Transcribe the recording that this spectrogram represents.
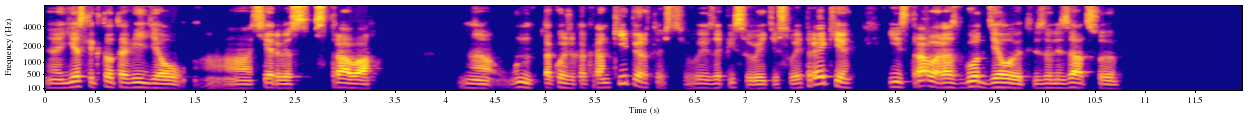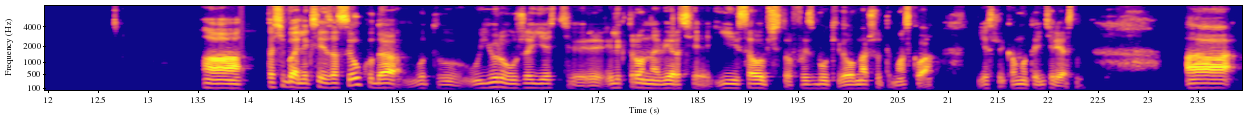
Э, если кто-то видел э, сервис Strava, он такой же, как Runkeeper, то есть вы записываете свои треки, и Strava раз в год делает визуализацию. А, спасибо, Алексей, за ссылку. Да, вот у Юры уже есть электронная версия и сообщество в Фейсбуке «Веломаршруты Москва», если кому-то интересно. А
